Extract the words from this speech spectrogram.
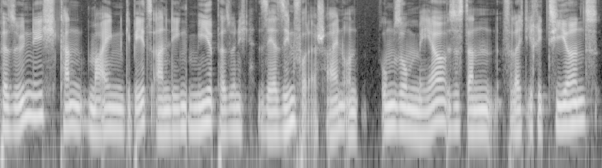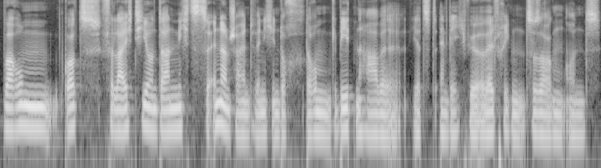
Persönlich kann mein Gebetsanliegen mir persönlich sehr sinnvoll erscheinen und umso mehr ist es dann vielleicht irritierend, warum Gott vielleicht hier und da nichts zu ändern scheint, wenn ich ihn doch darum gebeten habe, jetzt endlich für Weltfrieden zu sorgen und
